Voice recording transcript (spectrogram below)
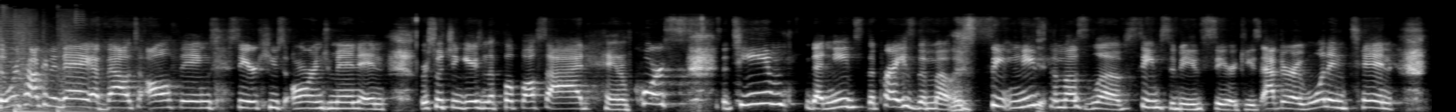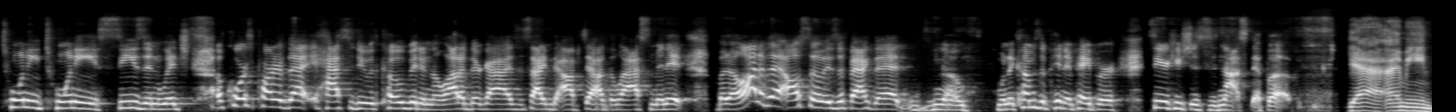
So we're talking today about all things Syracuse Orange men, and we're switching gears in the football side. And of course, the team that needs the praise the most, needs the most love, seems to be Syracuse. After a 1 in 10 2020 season, which of course part of that has to do with COVID and a lot of their guys deciding to opt out the last minute. But a lot of that also is the fact that, you know, when it comes to pen and paper, Syracuse just does not step up. Yeah, I mean,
